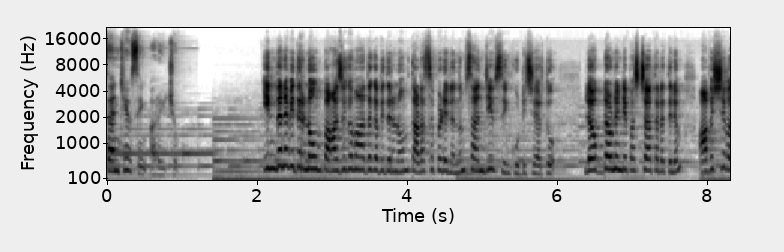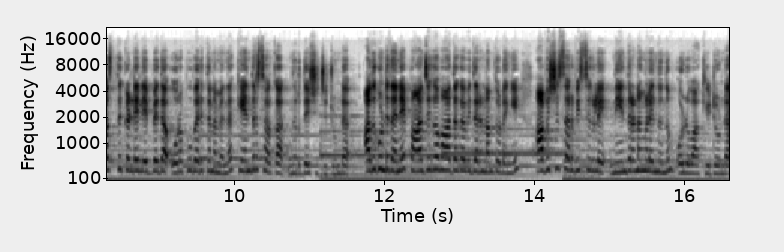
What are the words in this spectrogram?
Sanjiv Singh അറിയിച്ചു. ഇന്ധന വിതരണവും പാചകവാതക വിതരണവും തടസ്സപ്പെടില്ലെന്നും സഞ്ജീവ് സിംഗ് കൂട്ടിച്ചേർത്തു. ലോക്ഡൌണിന്റെ പശ്ചാത്തലത്തിലും അവശ്യ വസ്തുക്കളുടെ ലഭ്യത ഉറപ്പുവരുത്തണമെന്ന് കേന്ദ്ര സർക്കാർ നിർദ്ദേശിച്ചിട്ടുണ്ട്. അതുകൊണ്ട് തന്നെ പാചകവാതക വിതരണം തുടങ്ങി അവശ്യ സർവീസുകളെ നിയന്ത്രണങ്ങളിൽ നിന്നും ഒഴിവാക്കിയിട്ടുണ്ട്.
